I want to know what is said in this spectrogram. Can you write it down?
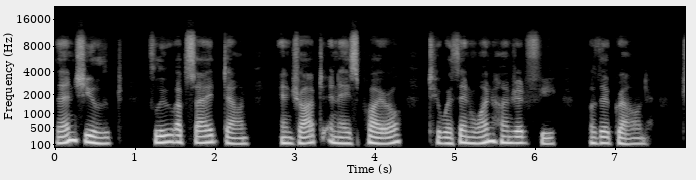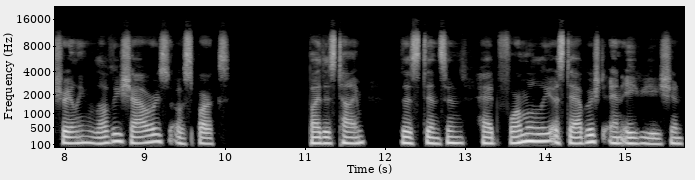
Then she looped, flew upside down, and dropped in a spiral to within 100 feet of the ground, trailing lovely showers of sparks. By this time, the Stinsons had formally established an aviation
